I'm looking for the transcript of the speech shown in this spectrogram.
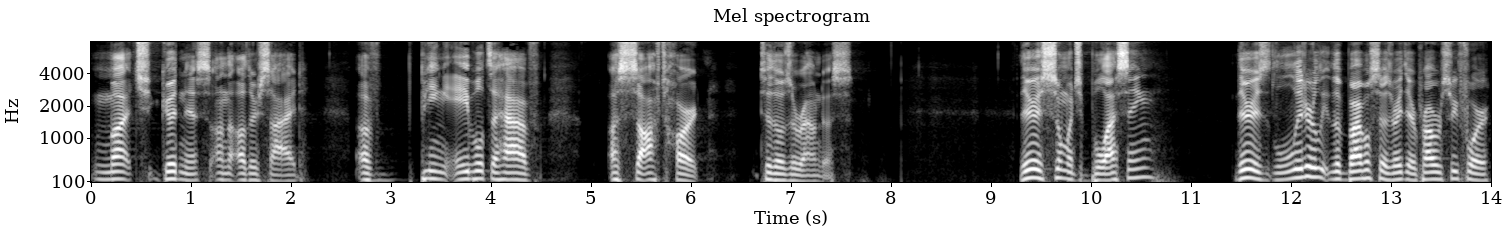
much goodness on the other side of being able to have a soft heart to those around us. There is so much blessing. There is literally, the Bible says right there, Proverbs 3 4,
